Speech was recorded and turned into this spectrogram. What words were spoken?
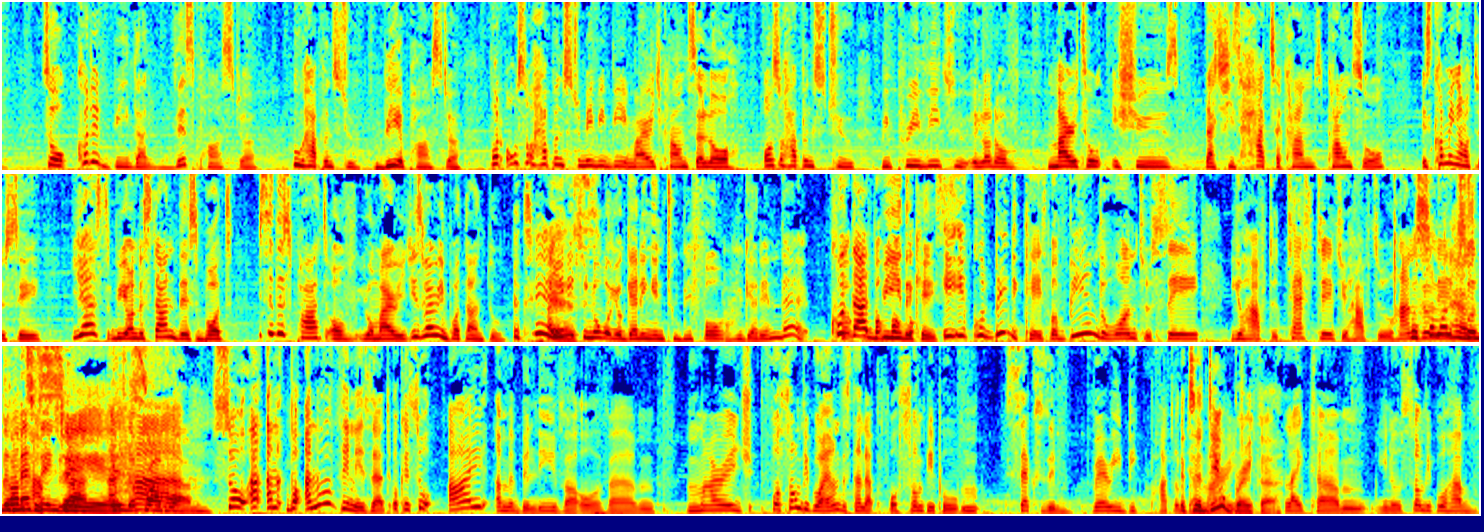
so could it be that this pastor who happens to be a pastor but also happens to maybe be a marriage counselor also happens to be privy to a lot of marital issues that she's had to coun- counsel is coming out to say yes we understand this but you see this part of your marriage is very important too It and you need to know what you're getting into before you get in there. Could But- that but- be but- the case? It, it could be the case, but being the one to say you have to test it, you have to handle someone it. so the messenger is the problem So, uh, and, but another thing is that okay. So I am a believer of um, marriage. For some people, I understand that for some people, m- sex is a very big part of. It's a deal marriage. breaker. Like um, you know, some people have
